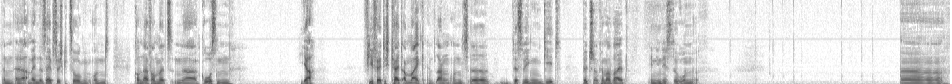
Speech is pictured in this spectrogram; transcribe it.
dann äh, am Ende selbst durchgezogen und kommt einfach mit einer großen, ja, Vielfältigkeit am Mic entlang und äh, deswegen geht Bitch No Camera Vibe in die nächste Runde. Äh,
